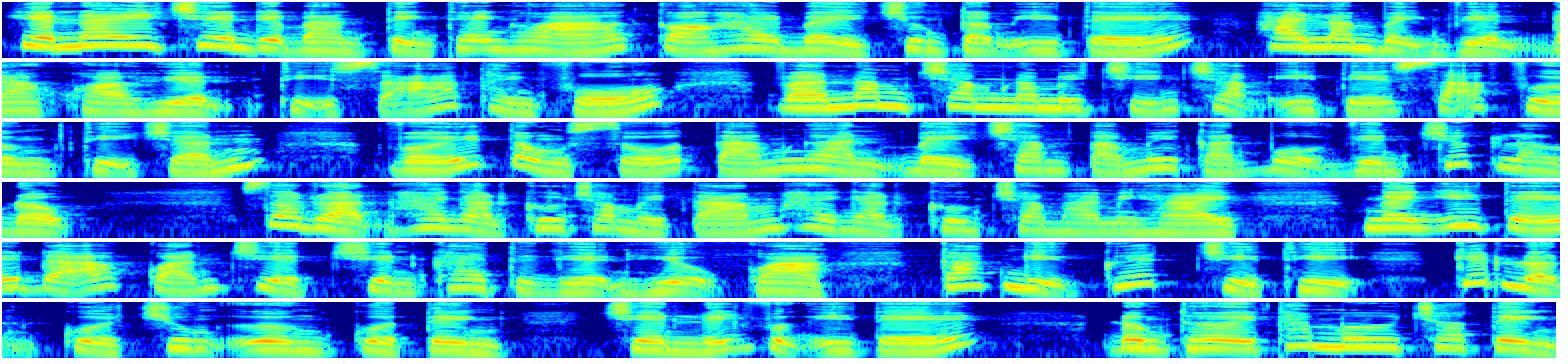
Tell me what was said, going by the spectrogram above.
Hiện nay trên địa bàn tỉnh Thanh Hóa có 27 trung tâm y tế, 25 bệnh viện đa khoa huyện, thị xã, thành phố và 559 trạm y tế xã phường, thị trấn với tổng số 8.780 cán bộ viên chức lao động. Giai đoạn 2018-2022, ngành y tế đã quán triệt triển khai thực hiện hiệu quả các nghị quyết chỉ thị, kết luận của Trung ương của tỉnh trên lĩnh vực y tế, đồng thời tham mưu cho tỉnh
